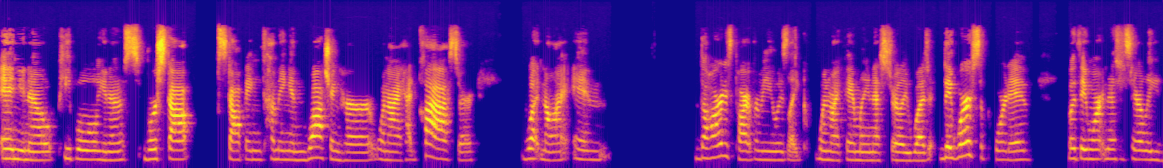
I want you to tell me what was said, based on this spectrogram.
And, you know, people, you know, were stop stopping coming and watching her when I had class or whatnot. And the hardest part for me was like when my family necessarily was they were supportive but they weren't necessarily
